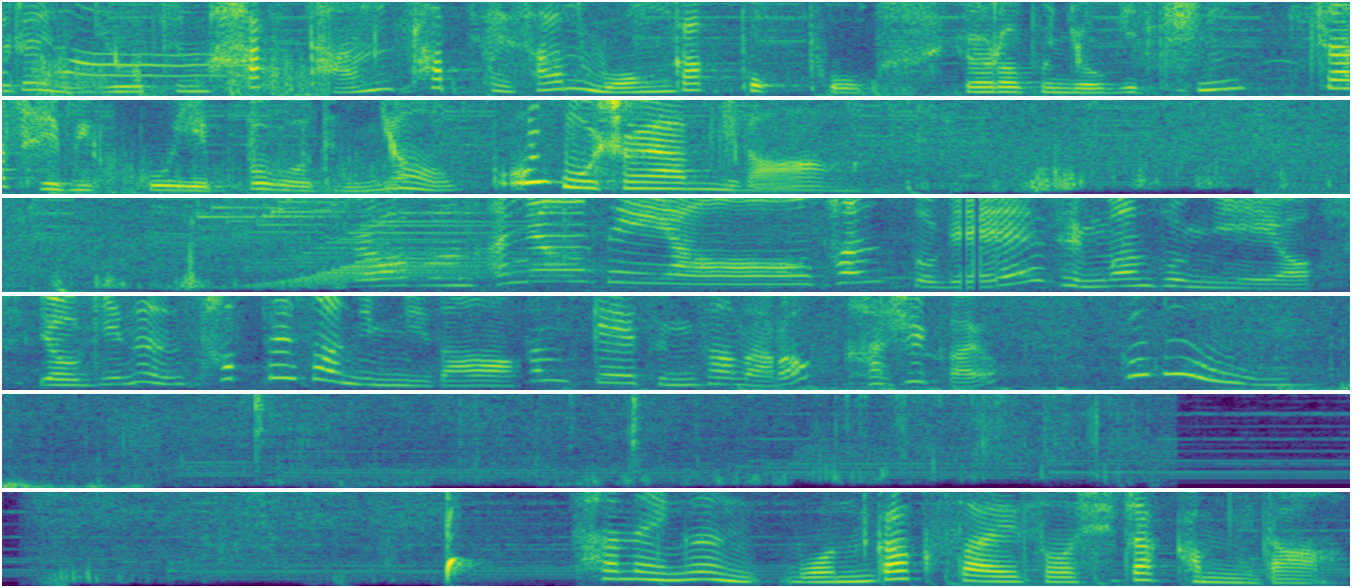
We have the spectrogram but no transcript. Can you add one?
오늘은 요즘 핫한 사패산 원각 폭포. 여러분 여기 진짜 재밌고 예쁘거든요. 꼭 오셔야 합니다. 여러분 안녕하세요. 산속의 백만송이에요. 여기는 사패산입니다. 함께 등산하러 가실까요? 고고! 산행은 원각사에서 시작합니다.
